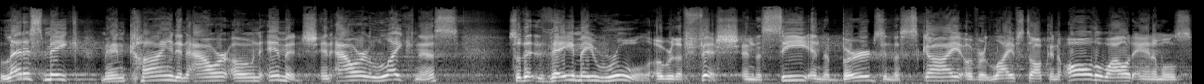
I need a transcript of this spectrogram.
Let us make mankind in our own image, in our likeness, so that they may rule over the fish and the sea and the birds in the sky, over livestock and all the wild animals,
